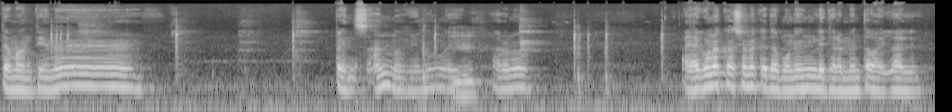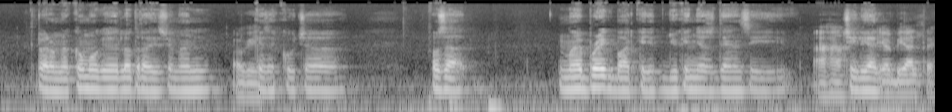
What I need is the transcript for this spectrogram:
te mantiene pensando, you know? Like. I don't know. Hay algunas canciones que te ponen literalmente a bailar, pero no es como que lo tradicional que se escucha. O sea, no es breakbar que you, you can just dance y. Ajá. chilear. Y olvidarte.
